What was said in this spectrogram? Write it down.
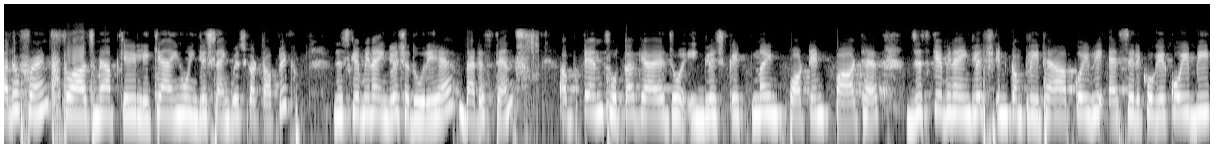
हेलो फ्रेंड्स तो आज मैं आपके लिए लेके आई हूँ इंग्लिश लैंग्वेज का टॉपिक जिसके बिना इंग्लिश अधूरी है. दैट इज़ टेंस अब टेंस होता क्या है? जो इंग्लिश का इतना इंपॉर्टेंट पार्ट है, जिसके बिना इंग्लिश इनकम्प्लीट है. आप कोई भी ऐसे लिखोगे, कोई भी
